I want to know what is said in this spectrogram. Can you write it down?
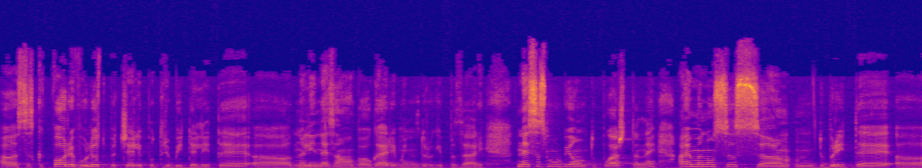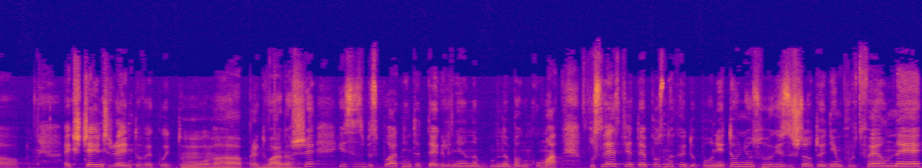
а, с какво револют печели потребителите, а, нали, не само в България, но и на други пазари. Не с мобилното плащане, а именно с а, добрите а, exchange рентове, които а, предлагаше да. и с безплатните тегления на, на банкомат. Впоследствие те пуснаха и допълнителни услуги, защото един портфел не е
